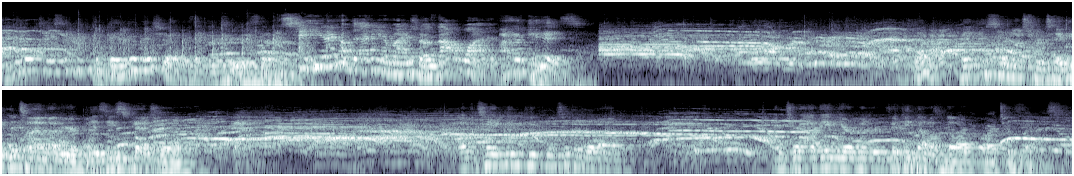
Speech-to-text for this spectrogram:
Even though Jason didn't come to my show, I was like, I was here to. She, he didn't come to any of my shows, not one. I have kids. Thank you so much for taking the time out of your busy schedule of taking people to the wall and driving your $150,000 car too fast.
